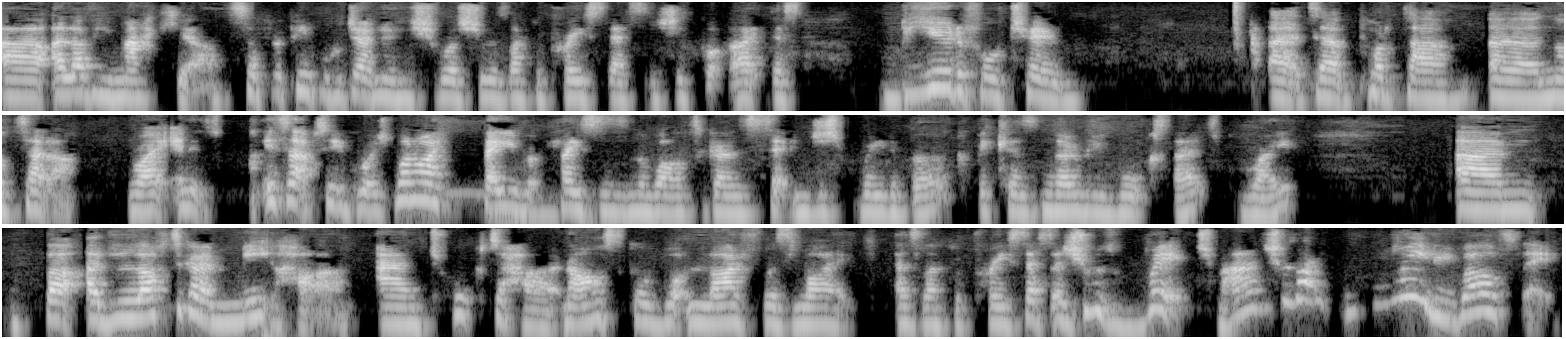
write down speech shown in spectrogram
uh, I love Eumachia. So for people who don't know who she was, she was like a priestess, and she's got like this beautiful tomb at uh, Porta uh, Nocera, right? And it's it's absolutely gorgeous. One of my favorite places in the world to go and sit and just read a book because nobody walks there. It's great. Um, but I'd love to go and meet her and talk to her and ask her what life was like as like a priestess. And she was rich, man. She was like really wealthy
